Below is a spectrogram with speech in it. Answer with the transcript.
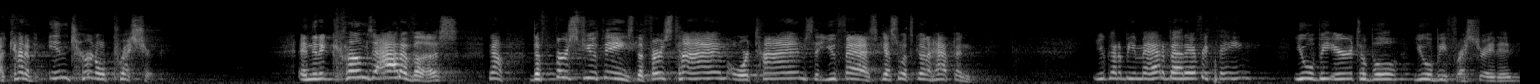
a kind of internal pressure. And then it comes out of us. Now, the first few things, the first time or times that you fast, guess what's going to happen? You're going to be mad about everything. You will be irritable. You will be frustrated.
